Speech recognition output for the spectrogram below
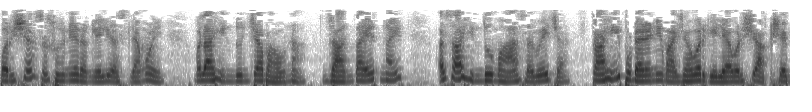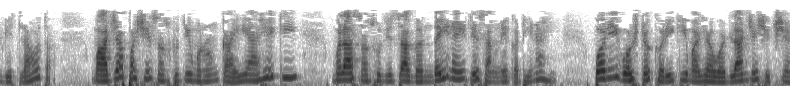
पर्शियन संस्कृतीने रंगलेली असल्यामुळे मला हिंदूंच्या भावना जाणता येत नाहीत असा हिंदू महासभेच्या काही पुढाऱ्यांनी माझ्यावर गेल्या वर्षी आक्षेप घेतला होता. माझ्यापाशी संस्कृती म्हणून काही आहे की मला संस्कृतीचा गंधही नाही ते सांगणे कठीण आहे. पण ही गोष्ट खरी की माझ्या वडिलांचे शिक्षण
